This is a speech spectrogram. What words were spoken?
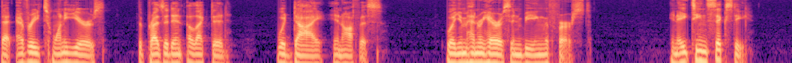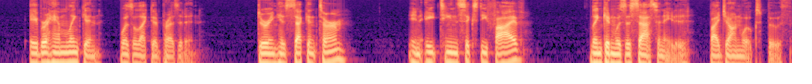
that every 20 years the president elected would die in office. William Henry Harrison being the first. In 1860, Abraham Lincoln was elected president. During his second term, in 1865, Lincoln was assassinated by John Wilkes Booth.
